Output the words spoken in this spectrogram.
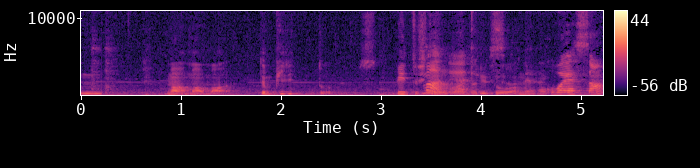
うん、まあまあまあ。でもピリッと。ピッとしたらよかったですよね,、小林さん？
